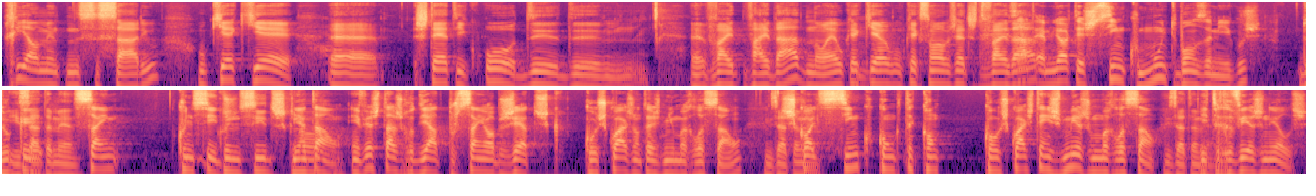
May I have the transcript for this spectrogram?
realmente necessário, o que é que é ah, estético ou de, de, ah, vai- vaidade, não é? O que é que, é, o que é que são objetos de vaidade? Exato. É melhor ter cinco muito bons amigos do Exatamente. que 100 conhecidos. Conhecidos que E não... então, em vez de estás rodeado por 100 objetos que- com os quais não tens nenhuma relação, Exatamente. escolhe 5 com, com, com os quais tens mesmo uma relação Exatamente. e te revês neles.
